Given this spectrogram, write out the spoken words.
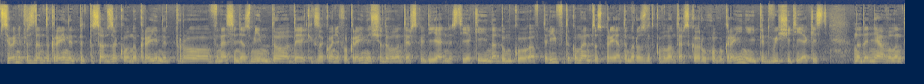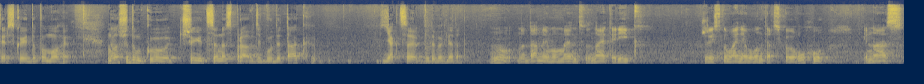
сьогодні президент України підписав закон України про внесення змін до деяких законів України щодо волонтерської діяльності, який, на думку авторів документу, сприятиме розвитку волонтерського руху в Україні і підвищить якість надання волонтерської допомоги. На вашу думку, чи це насправді буде так? Як це буде виглядати? Ну, на даний момент, знаєте, рік вже існування волонтерського руху, і нас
